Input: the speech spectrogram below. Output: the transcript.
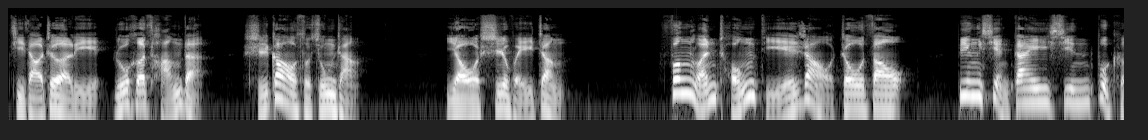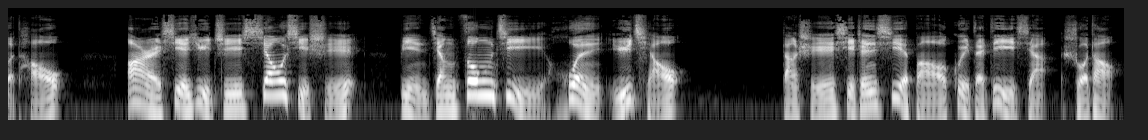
寄到这里如何藏的？实告诉兄长，有诗为证：峰峦重叠绕周遭，兵线该心不可逃。二谢欲知消息时，便将踪迹混于桥。”当时谢珍、谢宝跪在地下，说道。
